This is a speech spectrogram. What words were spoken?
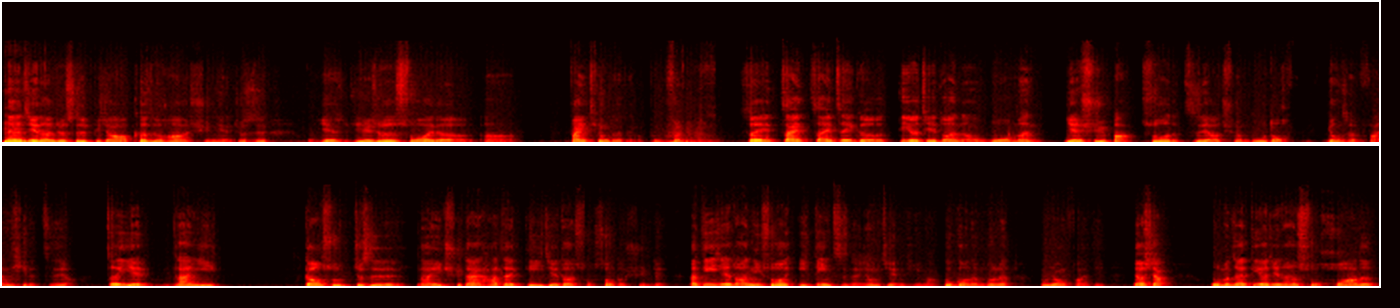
那个阶段就是比较克制化的训练，就是也也就是所谓的呃 fine tune 的这个部分。所以在在这个第二阶段呢，我们也许把所有的资料全部都用成繁体的资料，这也难以告诉，就是难以取代他在第一阶段所受的训练。那第一阶段你说一定只能用简体吗？Google 能不能不用繁体？要想我们在第二阶段所花的。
